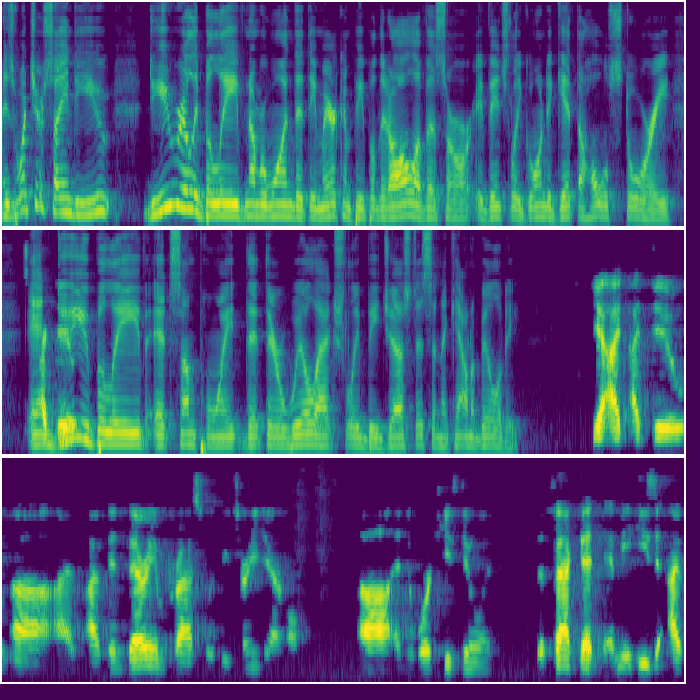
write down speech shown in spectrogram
is what you're saying? Do you do you really believe number one that the American people, that all of us are eventually going to get the whole story? And do. do. you believe at some point that there will actually be justice and accountability? Yeah, I, I do. Uh, I've, I've, been very impressed with the Attorney General uh, and the work he's doing. The fact that I mean, he's I've,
